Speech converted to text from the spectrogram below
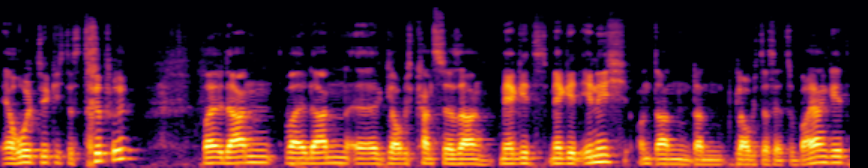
er holt wirklich das Triple. Weil dann, weil dann, äh, glaube ich, kannst du ja sagen, mehr geht, mehr geht eh nicht. Und dann, dann glaube ich, dass er zu Bayern geht.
